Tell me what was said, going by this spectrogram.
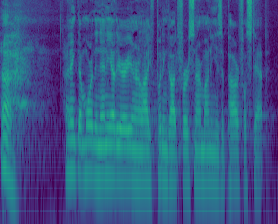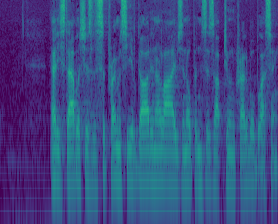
Uh, I think that more than any other area in our life, putting God first in our money is a powerful step. That establishes the supremacy of God in our lives and opens us up to incredible blessing.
